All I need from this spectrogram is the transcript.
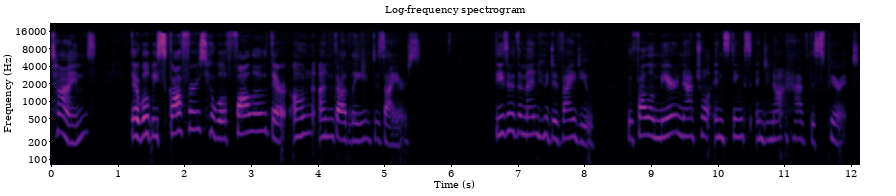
times there will be scoffers who will follow their own ungodly desires. These are the men who divide you, who follow mere natural instincts and do not have the Spirit.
